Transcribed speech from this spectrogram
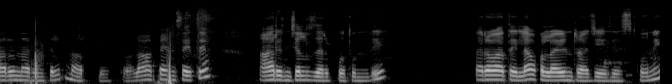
ఆరున్నర ఇంచులకు మార్క్ చేసుకోవాలి. హాఫ్ హ్యాండ్స్ అయితే ఆరు ఇంచులకు సరిపోతుంది. తర్వాత ఇలా ఒక లైన్ డ్రా చేసేసుకొని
